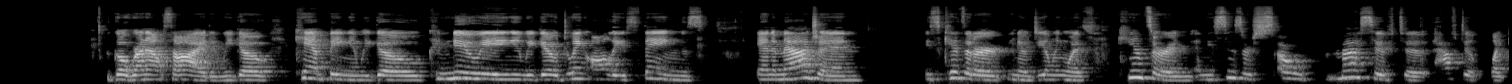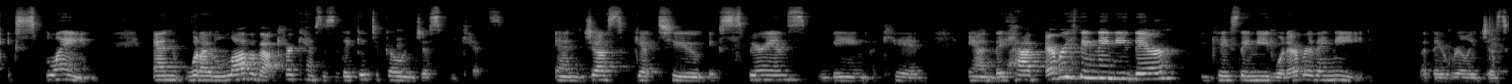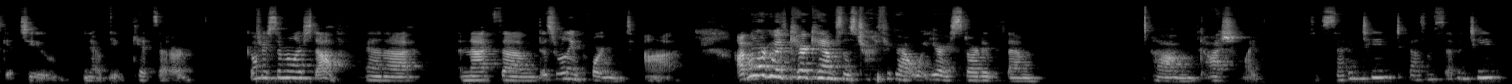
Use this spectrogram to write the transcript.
go run outside and we go camping and we go canoeing and we go doing all these things. And imagine these kids that are, you know, dealing with cancer and, and these things are so massive to have to like explain. And what I love about care camps is that they get to go and just be kids and just get to experience being a kid. And they have everything they need there in case they need whatever they need, but they really just get to, you know, be the kids that are going through similar stuff. And, uh, and that's, um, that's really important. Uh, I've been working with care camps. I was trying to figure out what year I started with them. Um, gosh, like 17, 2017?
